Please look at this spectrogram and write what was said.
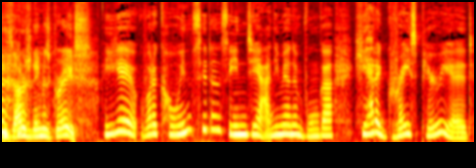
His daughter's name is Grace. 이게 what a coincidence인지 아니면은 뭔가 he had a grace period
